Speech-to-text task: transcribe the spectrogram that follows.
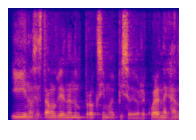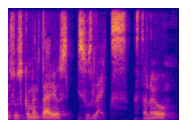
y nos estamos viendo en un próximo episodio. Recuerden dejarnos sus comentarios y sus likes. Hasta luego.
